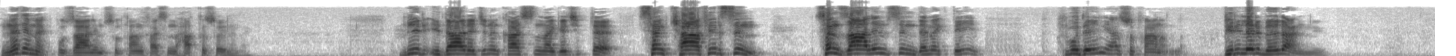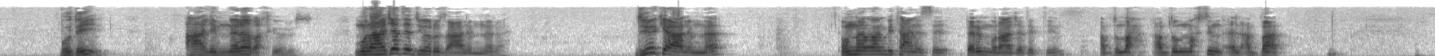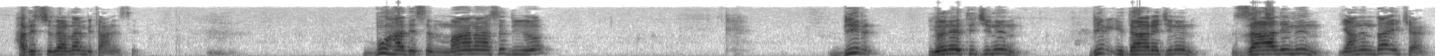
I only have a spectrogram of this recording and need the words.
Ne demek bu zalim sultan karşısında hakkı söylemek? Bir idarecinin karşısına geçip de sen kafirsin, sen zalimsin demek değil. Bu değil ya subhanallah. Birileri böyle anlıyor. Bu değil. Alimlere bakıyoruz. Müracaat ediyoruz alimlere. Diyor ki alimler, onlardan bir tanesi, benim müracaat ettiğim, Abdullah, Abdülmuhsin el-Abbad, hadisçilerden bir tanesi. Bu hadisin manası diyor, bir yöneticinin, bir idarecinin zalimin yanındayken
